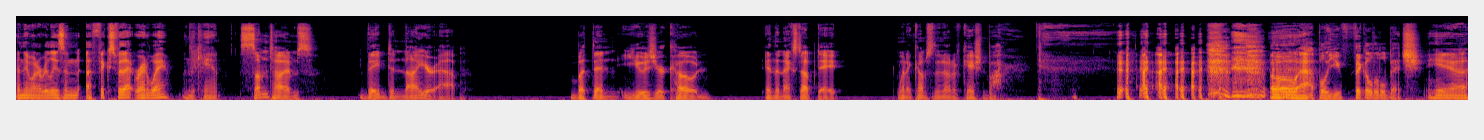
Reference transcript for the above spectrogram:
and they want to release an, a fix for that right away and they can't. Sometimes they deny your app, but then use your code in the next update when it comes to the notification bar. oh, Apple, you fickle little bitch. Yeah,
